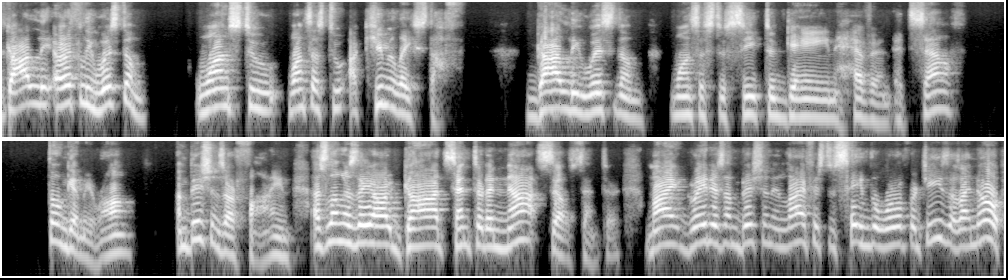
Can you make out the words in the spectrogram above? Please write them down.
godly earthly wisdom wants to wants us to accumulate stuff. Godly wisdom wants us to seek to gain heaven itself. Don't get me wrong. Ambitions are fine as long as they are God centered and not self centered. My greatest ambition in life is to save the world for Jesus. I know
